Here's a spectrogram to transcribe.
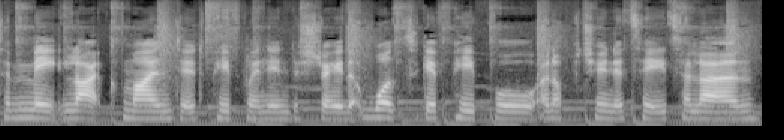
to meet like-minded people in the industry that want to give people an opportunity to learn,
